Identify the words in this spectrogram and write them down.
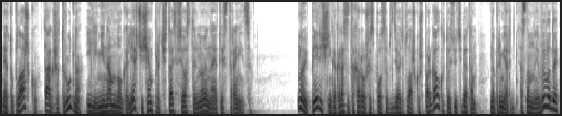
эту плашку так же трудно или не намного легче, чем прочитать все остальное на этой странице. Ну и перечни как раз это хороший способ сделать плашку-шпаргалку, то есть у тебя там, например, основные выводы,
